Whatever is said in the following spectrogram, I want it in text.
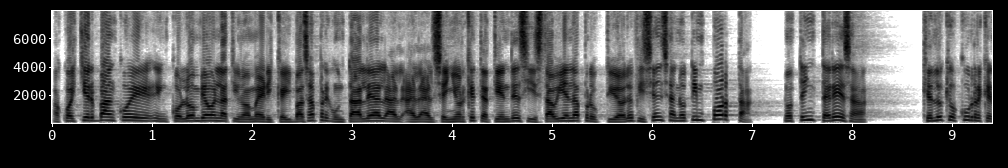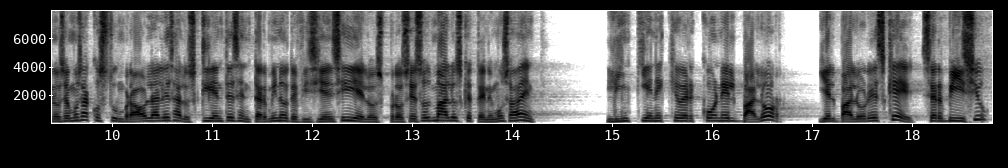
a cualquier banco en Colombia o en Latinoamérica y vas a preguntarle al, al señor que te atiende si está bien la productividad o la eficiencia. No te importa, no te interesa. ¿Qué es lo que ocurre? Que nos hemos acostumbrado a hablarles a los clientes en términos de eficiencia y de los procesos malos que tenemos adentro. Lean tiene que ver con el valor. ¿Y el valor es qué? Servicio,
